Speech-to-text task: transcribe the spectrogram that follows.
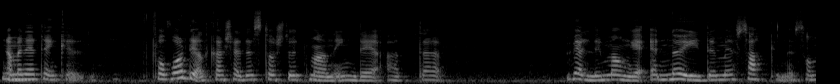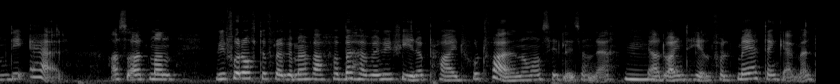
Ja men jag tänker, för vår del kanske är det största utmaningen det att uh, väldigt många är nöjda med sakerna som de är. Alltså att man vi får ofta frågan, men varför behöver vi fira Pride fortfarande? Om man sitter liksom där. Mm. Ja, du har inte helt följt med, tänker jag. Men,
